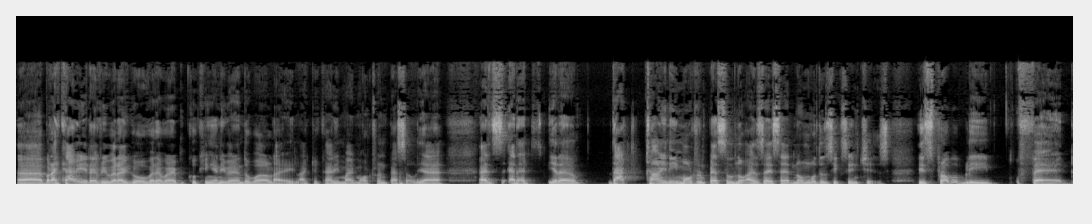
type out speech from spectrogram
Uh, but I carry it everywhere I go, wherever I'm cooking anywhere in the world. I like to carry my mortar and pestle. Yeah. And it's, and it's, you know, that tiny mortar and pestle, no, as I said, no more than six inches is probably fed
